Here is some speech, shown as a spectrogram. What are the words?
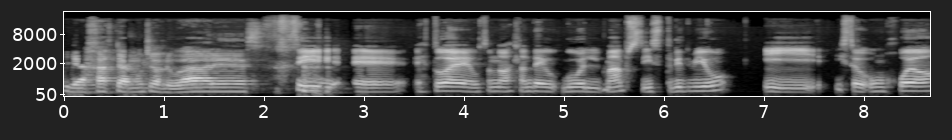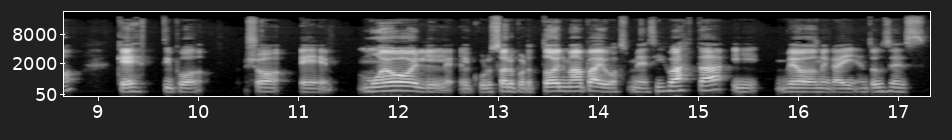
Viajaste a muchos lugares. Sí, eh, estuve usando bastante Google Maps y Street View y hice un juego que es tipo, yo eh, muevo el, el cursor por todo el mapa y vos me decís basta y veo dónde caí. Entonces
